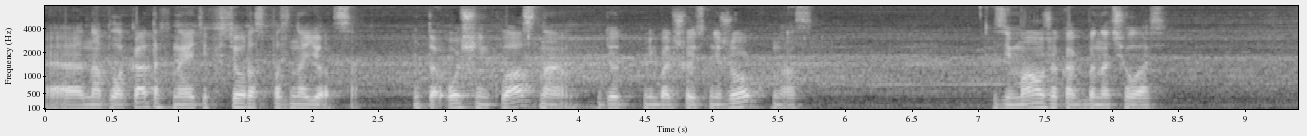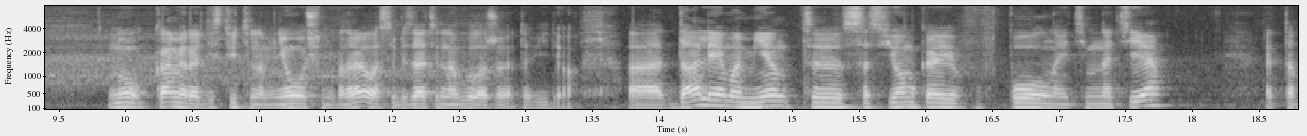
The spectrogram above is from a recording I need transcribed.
э, на плакатах, на этих все распознается. Это очень классно, идет небольшой снежок у нас. Зима уже как бы началась. Ну, камера действительно мне очень понравилась, обязательно выложу это видео. Э, далее момент э, со съемкой в полной темноте. Это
